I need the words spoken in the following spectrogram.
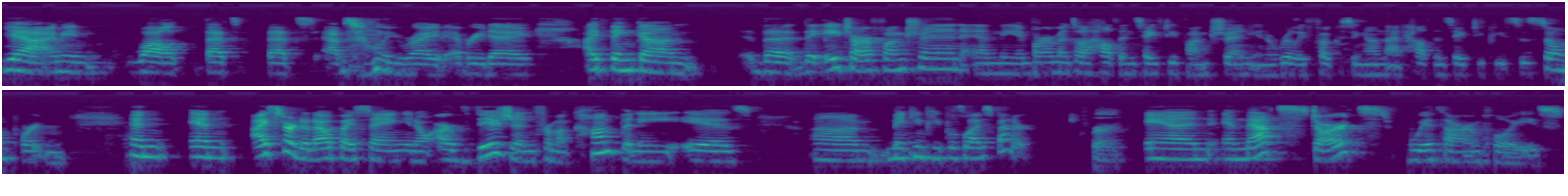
Yeah, I mean, while that's that's absolutely right every day, I think um, the the HR function and the environmental health and safety function, you know, really focusing on that health and safety piece is so important. And and I started out by saying, you know, our vision from a company is um, making people's lives better. Right. And and that starts with our employees.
